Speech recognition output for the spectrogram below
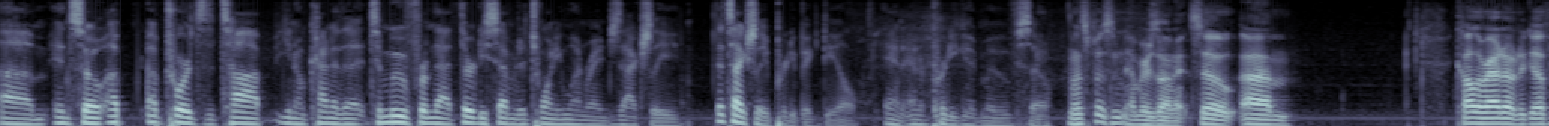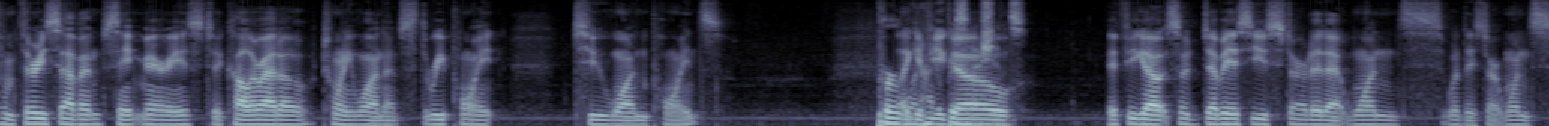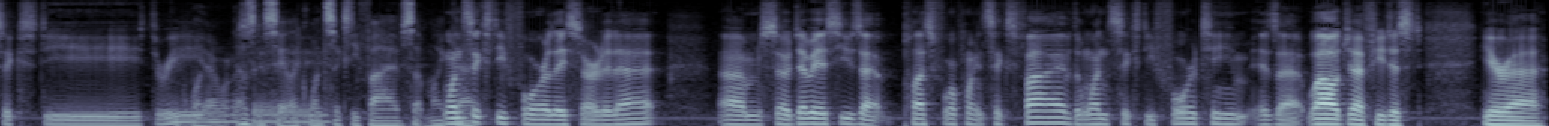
um, and so up up towards the top you know kind of the to move from that 37 to 21 range is actually that's actually a pretty big deal and, and a pretty good move so Let's put some numbers on it. So, um, Colorado to go from 37 St. Mary's to Colorado 21. That's 3.21 points. per Like if 100 you go- If you go, so WSU started at one. What did they start? 163. One- I, I was going to say like 165 something like that 164 they started at. Um, so WSU's at plus 4.65. The 164 team is at. Well, Jeff, you just you're uh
